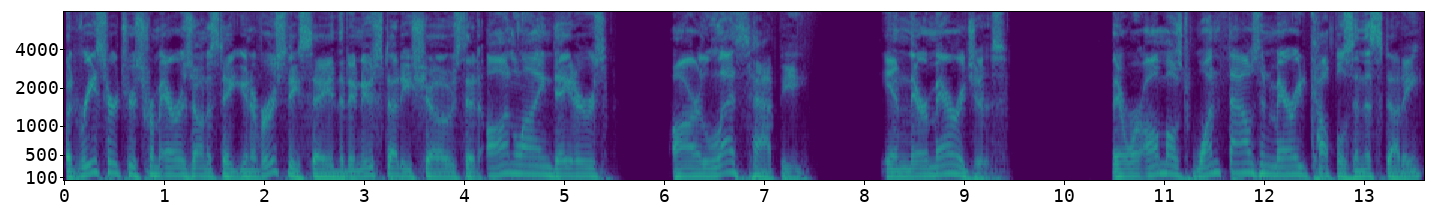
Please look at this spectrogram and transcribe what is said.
But researchers from Arizona State University say that a new study shows that online daters are less happy in their marriages. There were almost 1,000 married couples in the study,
